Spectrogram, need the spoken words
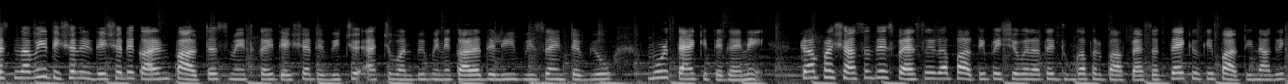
ਇਸ ਨਵੇਂ ਦਿਸ਼ਾ ਨਿਰਦੇਸ਼ਾਂ ਦੇ ਕਾਰਨ ਭਾਰਤ ਸਮੇਤ ਕਈ ਦੇਸ਼ਾਂ ਦੇ ਵਿੱਚ H1B ਬਿਨੇਕਾਰਾਂ ਦੇ ਲਈ ਵੀਜ਼ਾ ਇੰਟਰਵਿਊ ਮੁੜ ਤੈਅ ਕੀਤੇ ਗਏ ਨੇ। ਟਰੰਪ ਪ੍ਰਸ਼ਾਸਨ ਦੇ ਇਸ ਫੈਸਲੇ ਦਾ ਭਾਰਤੀ ਪੇਸ਼ੇਵਰਾਂ ਤੇ ਡੂੰਘਾ ਪ੍ਰਭਾਵ ਪੈ ਸਕਦਾ ਹੈ ਕਿਉਂਕਿ ਭਾਰਤੀ ਨਾਗਰਿਕ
